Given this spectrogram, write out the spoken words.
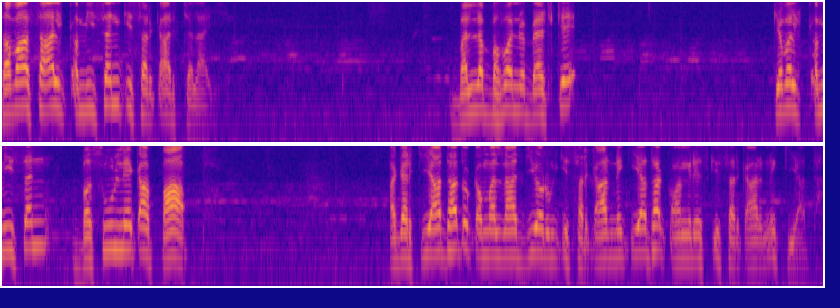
सवा साल कमीशन की सरकार चलाई। बल्लभ भवन में बैठ के केवल कमीशन वसूलने का पाप अगर किया था तो कमलनाथ जी और उनकी सरकार ने किया था, कांग्रेस की सरकार ने किया था।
